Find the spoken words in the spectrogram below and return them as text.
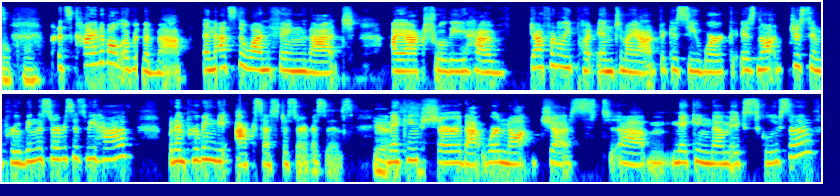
okay. but it's kind of all over the map. And that's the one thing that I actually have definitely put into my advocacy work is not just improving the services we have, but improving the access to services. Yes. Making sure that we're not just um, making them exclusive,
